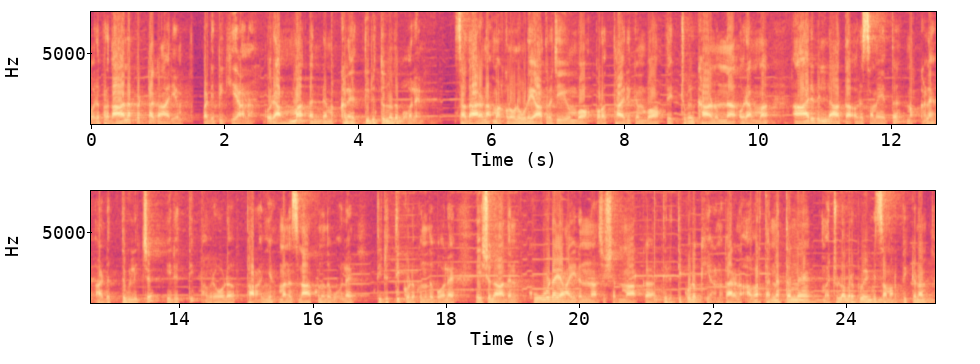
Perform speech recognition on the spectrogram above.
ഒരു പ്രധാനപ്പെട്ട കാര്യം പഠിപ്പിക്കുകയാണ്. ഒരമ്മ തന്റെ മക്കളെ തിരുത്തുന്നത് പോലെ. സാധാരണ മക്കളോടുകൂടി യാത്ര ചെയ്യുമ്പോൾ പുറത്തായിരിക്കുമ്പോൾ തെറ്റുകൾ കാണുന്ന ഒരമ്മ ആരുമില്ലാത്ത ഒരു സമയത്ത് മക്കളെ അടുത്ത് വിളിച്ച് ഇരുത്തി അവരോട് പറഞ്ഞ് മനസ്സിലാക്കുന്നത് പോലെ തിരുത്തി കൊടുക്കുന്നത് പോലെ യേശുനാഥൻ കൂടെയായിരുന്ന ശിഷ്യന്മാർക്ക് തിരുത്തി കൊടുക്കുകയാണ് കാരണം അവർ തന്നെ തന്നെ മറ്റുള്ളവർക്ക് വേണ്ടി സമർപ്പിക്കണം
